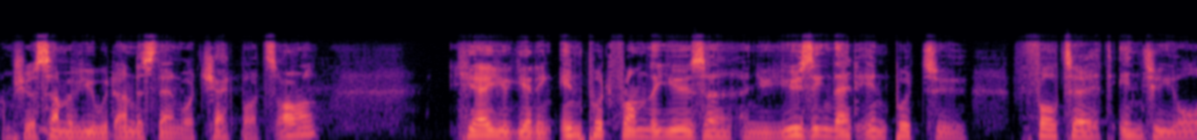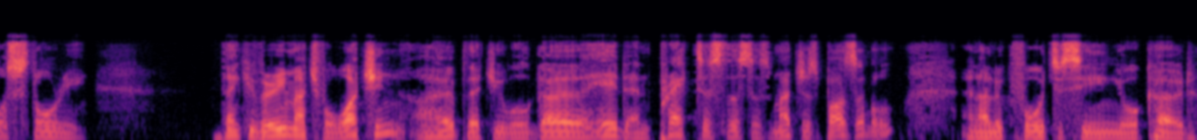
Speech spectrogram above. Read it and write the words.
I'm sure some of you would understand what chatbots are. Here you're getting input from the user and you're using that input to filter it into your story. Thank you very much for watching. I hope that you will go ahead and practice this as much as possible, and I look forward to seeing your code.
